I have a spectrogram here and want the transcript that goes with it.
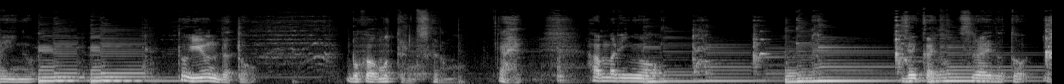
リングと言うんだと僕は思ってるんですけども、ハンマリングを前回のスライドと一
